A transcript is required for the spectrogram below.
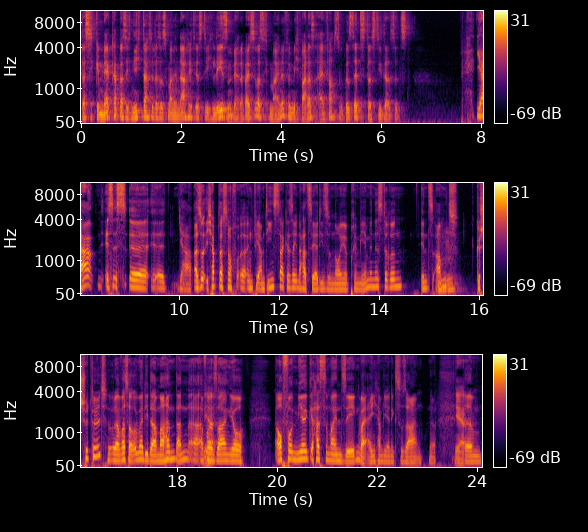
dass ich gemerkt habe, dass ich nicht dachte, dass es mal eine Nachricht ist, die ich lesen werde. Weißt du, was ich meine? Für mich war das einfach so gesetzt, dass die da sitzt. Ja, es ist, äh, äh, ja, also ich habe das noch äh, irgendwie am Dienstag gesehen, da hat sie ja diese neue Premierministerin ins Amt geschüttelt oder was auch immer die da machen, dann äh, einfach Ja. sagen, jo, auch von mir hast du meinen Segen, weil eigentlich haben die ja nichts zu sagen. Ne? Ja. Ähm,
